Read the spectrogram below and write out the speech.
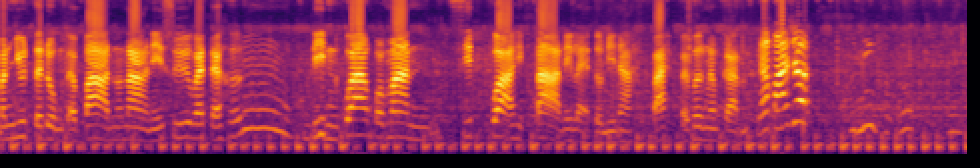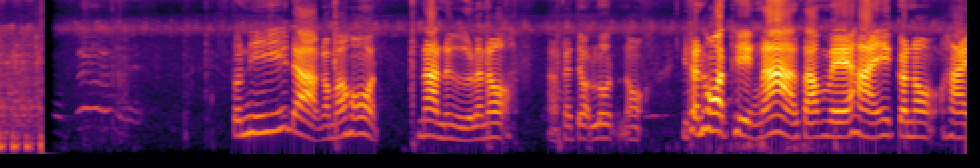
มันอยุดแต่ดงแต่บ้านเนาะหน้านี้ซื้อไว้แต่เฮิงดินกว้างประมาณสิบกว่าเฮกตาร์นี่แหละตัวนี้นะไปไปเบิ้งน้ำกันแล้วป้าเชื่อคนนี้ขับรถตัวนี้ด่ากับมาฮอด หน้าเหนือแล้วเนาะกระจอดรถเนาะมีท่านฮอดเถียงหน้าซ้ำแวะหายก็เนาะหาย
